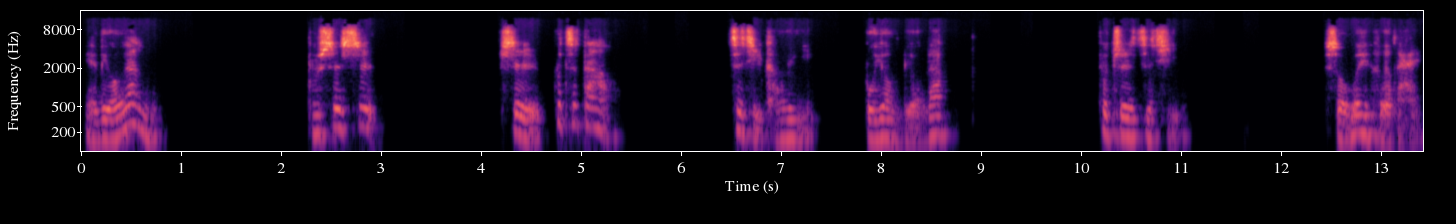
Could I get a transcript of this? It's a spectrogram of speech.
也流浪不是是是不知道自己可以。不用流浪，不知自己所为何来，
